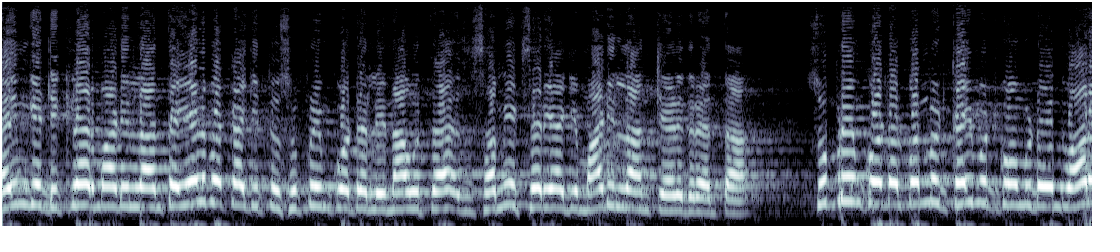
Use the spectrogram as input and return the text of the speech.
ಟೈಮ್ಗೆ ಡಿಕ್ಲೇರ್ ಮಾಡಿಲ್ಲ ಅಂತ ಹೇಳ್ಬೇಕಾಗಿತ್ತು ಸುಪ್ರೀಂ ಕೋರ್ಟ್ ಅಲ್ಲಿ ನಾವು ಸಮಯಕ್ಕೆ ಸರಿಯಾಗಿ ಮಾಡಿಲ್ಲ ಅಂತ ಹೇಳಿದ್ರೆ ಅಂತ. ಸುಪ್ರೀಂ ಕೋರ್ಟ್ ಅಲ್ಲಿ ಬಂದ್ಬಿಟ್ಟು ಕೈ ಮುಟ್ಕೊಂಡ್ಬಿಟ್ಟು ಒಂದು ವಾರ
